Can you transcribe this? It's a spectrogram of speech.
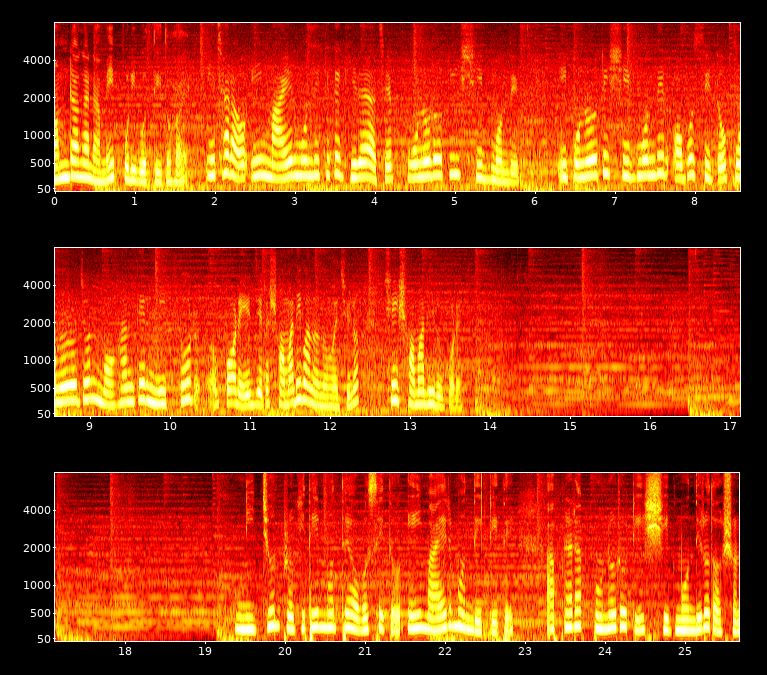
আমডাঙ্গা নামে পরিবর্তিত হয়। এছাড়াও এই মায়ের মন্দিরটিকে ঘিরে আছে পনেরোটি শিব মন্দির। এই পনেরোটি শিব মন্দির অবস্থিত পনেরো জন মহান্তের মৃত্যুর পরে যেটা সমাধি বানানো হয়েছিল, সেই সমাধির উপরে। নির্জন প্রকৃতির মধ্যে অবস্থিত এই মায়ের মন্দিরটিতে আপনারা পনেরোটি শিব মন্দিরও দর্শন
